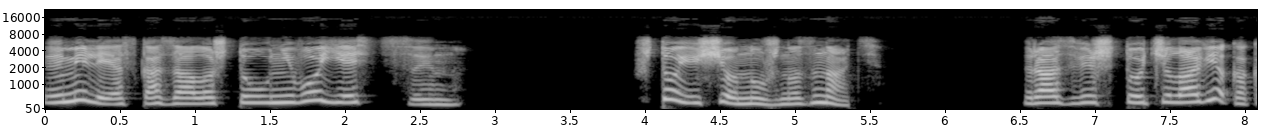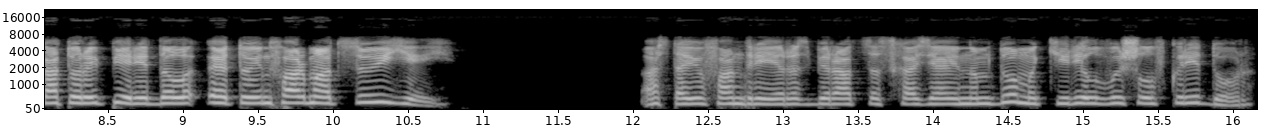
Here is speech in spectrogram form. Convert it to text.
Эмилия сказала, что у него есть сын. Что еще нужно знать? Разве что человека, который передал эту информацию ей. Оставив Андрея разбираться с хозяином дома, Кирилл вышел в коридор.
